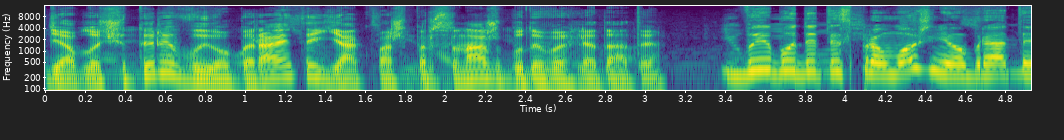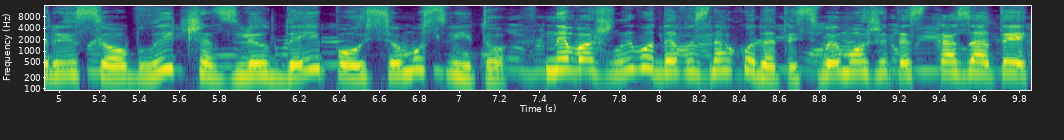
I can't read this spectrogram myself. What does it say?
Діабло 4 ви обираєте, як ваш персонаж буде виглядати. Ви будете спроможні обрати риси обличчя з людей по усьому світу. Неважливо, де ви знаходитесь. Ви можете сказати:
